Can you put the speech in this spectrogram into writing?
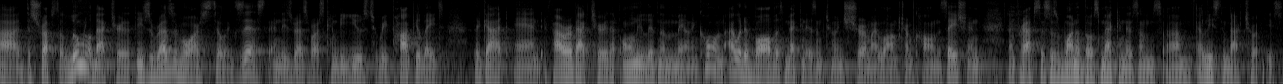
uh, disrupts the luminal bacteria, that these reservoirs still exist, and these reservoirs can be used to repopulate the gut. And if I were a bacteria that only lived in the mammalian colon, I would evolve this mechanism to ensure my long-term colonization. And perhaps this is one of those mechanisms, um, at least in Bacteroides.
